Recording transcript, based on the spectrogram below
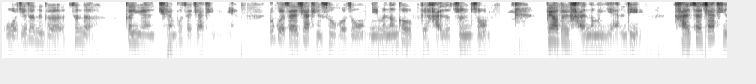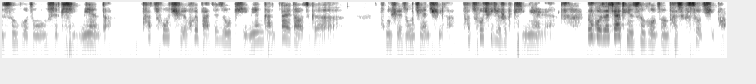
我觉得那个真的根源全部在家庭里面。如果在家庭生活中，你们能够给孩子尊重，不要对孩子那么严厉，孩子在家庭生活中是体面的，他出去会把这种体面感带到这个同学中间去的。他出去就是个体面人。如果在家庭生活中他是个受气包，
